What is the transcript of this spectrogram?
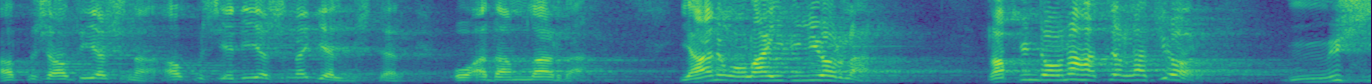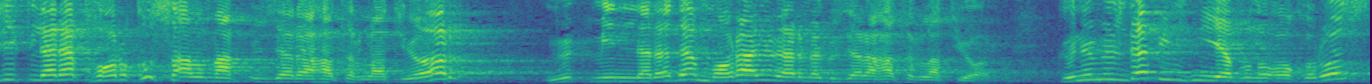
66 yaşına, 67 yaşına gelmişler o adamlar da. Yani olayı biliyorlar. Rabbim de ona hatırlatıyor. Müşriklere korku salmak üzere hatırlatıyor. Müminlere de moral vermek üzere hatırlatıyor. Günümüzde biz niye bunu okuruz?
